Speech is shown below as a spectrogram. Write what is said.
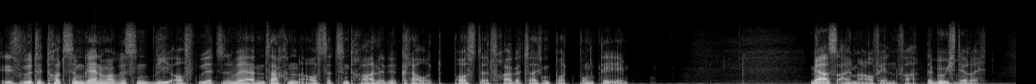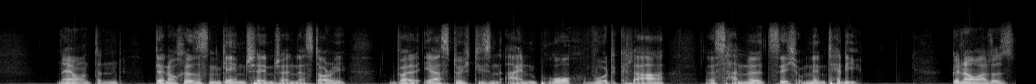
ich würde trotzdem gerne mal wissen, wie oft wird, werden Sachen aus der Zentrale geklaut? Post at fragezeichenpod.de. Mehr als einmal auf jeden Fall. Da gebe ich dir recht. Naja, und dann Dennoch ist es ein Gamechanger in der Story, weil erst durch diesen Einbruch wurde klar, es handelt sich um den Teddy. Genau, also es,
